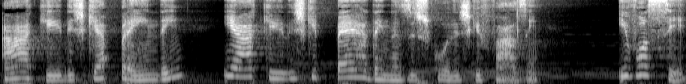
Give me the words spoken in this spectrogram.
Há aqueles que aprendem e há aqueles que perdem nas escolhas que fazem. E você?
